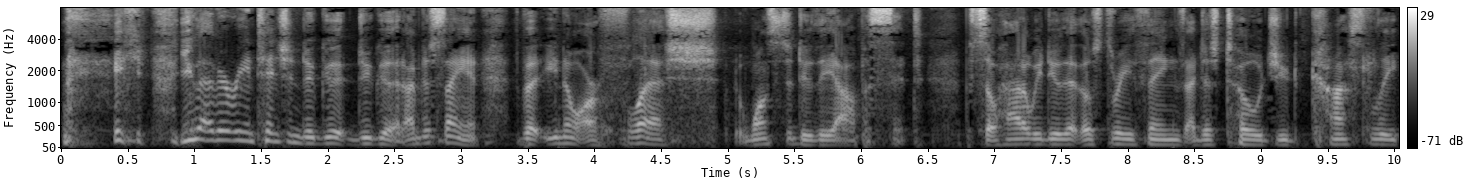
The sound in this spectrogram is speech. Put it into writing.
you have every intention to good, do good. I'm just saying. But, you know, our flesh wants to do the opposite. So how do we do that? Those three things I just told you to constantly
